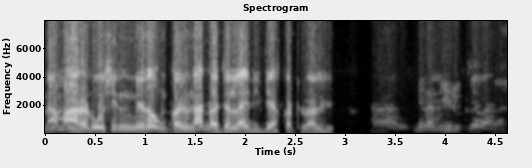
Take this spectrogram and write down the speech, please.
ના મારા ડોશી મેં તો કહ્યું ના ડઝન લાવી દીધા કટલા લે હા પેલા વીસ રૂપિયા વાળા.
